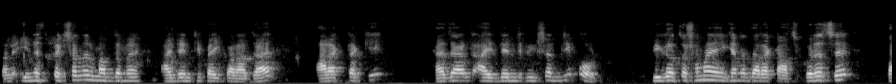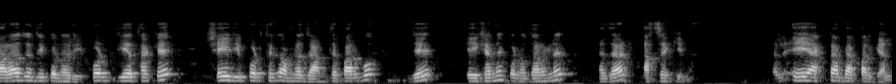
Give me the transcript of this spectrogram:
তাহলে ইনস্পেকশনের মাধ্যমে আইডেন্টিফাই করা যায়। আর একটা কি? হ্যাজার্ড আইডেন্টিফিকেশন রিপোর্ট বিগত সময়ে এখানে যারা কাজ করেছে, তারা যদি কোনো রিপোর্ট দিয়ে থাকে সেই রিপোর্ট থেকে আমরা জানতে পারব যে এইখানে কোনো ধরনের হ্যাজার্ড আছে কিনা। তাহলে এই একটা ব্যাপার গেল।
